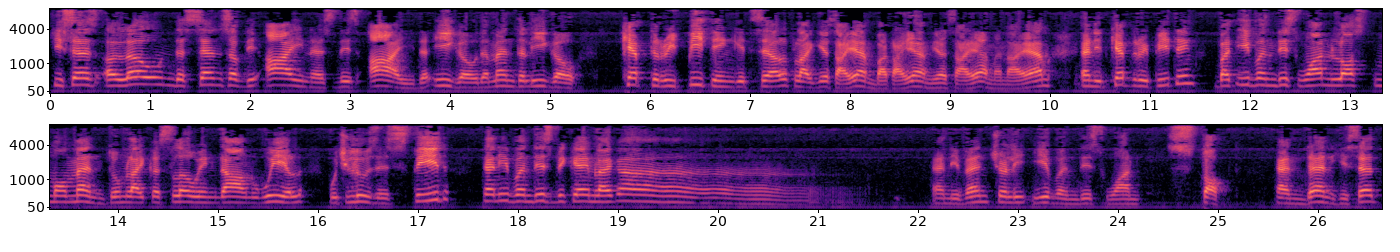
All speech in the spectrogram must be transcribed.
He says alone the sense of the I-ness, this I, the ego, the mental ego, kept repeating itself like, yes, I am, but I am, yes, I am, and I am. And it kept repeating, but even this one lost momentum, like a slowing down wheel, which loses speed, and even this became like, ah, and eventually even this one stopped. And then he said,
